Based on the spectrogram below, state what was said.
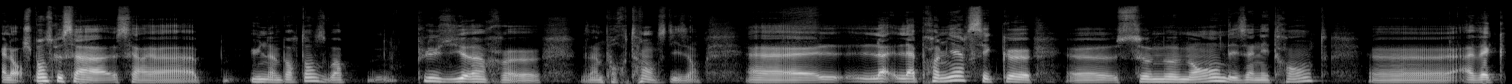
Alors je pense que ça, ça a une importance, voire plusieurs euh, importances, disons. Euh, la, la, première, c'est que euh, ce moment des années 30, euh, avec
